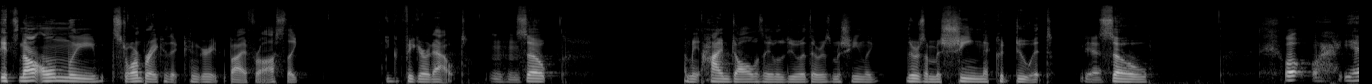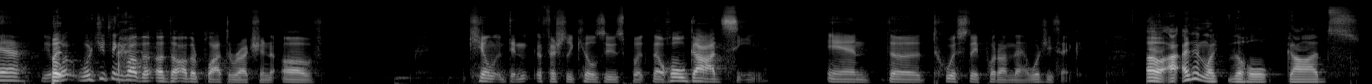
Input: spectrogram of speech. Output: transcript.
it's not only Stormbreaker that can create the Bifrost, like you can figure it out. Mm-hmm. So I mean Heimdall was able to do it. There was a machine like there was a machine that could do it. Yeah. So Well, yeah. But- what what did you think about the uh, the other plot direction of kill didn't officially kill Zeus, but the whole god scene and the twist they put on that? What would you think? oh I, I didn't like the whole gods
